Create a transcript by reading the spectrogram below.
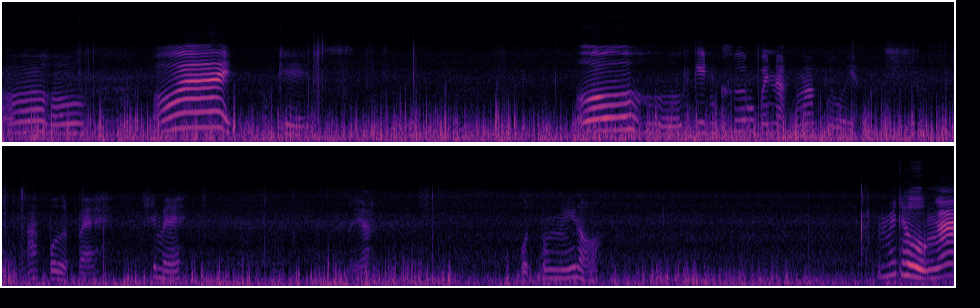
โอ้โหโอ้ยโอเค โอ้โหกินเครื่องไปหนักมากเลยอะอะเปิดไป ใช่ไหมไหนอะกดตรงนี้เหรอ ไม่ถึงอะ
